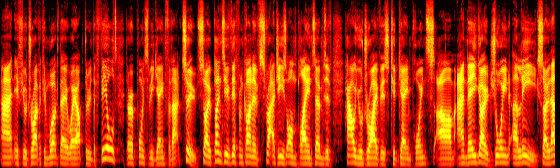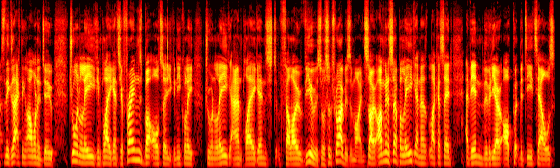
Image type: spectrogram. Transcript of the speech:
And if your driver can work their way up through the field, there are points to be gained for that too. So, plenty of different kind of strategies on play in terms of how your drivers could gain points. Um, and there you go, join a league. So, that's the exact thing I want to do. Join a league, you can play against your friends, but also you can equally join a league and play against fellow viewers or subscribers of mine. So, I'm going to set up a league, and uh, like I said at the end of the video, I'll put the details.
